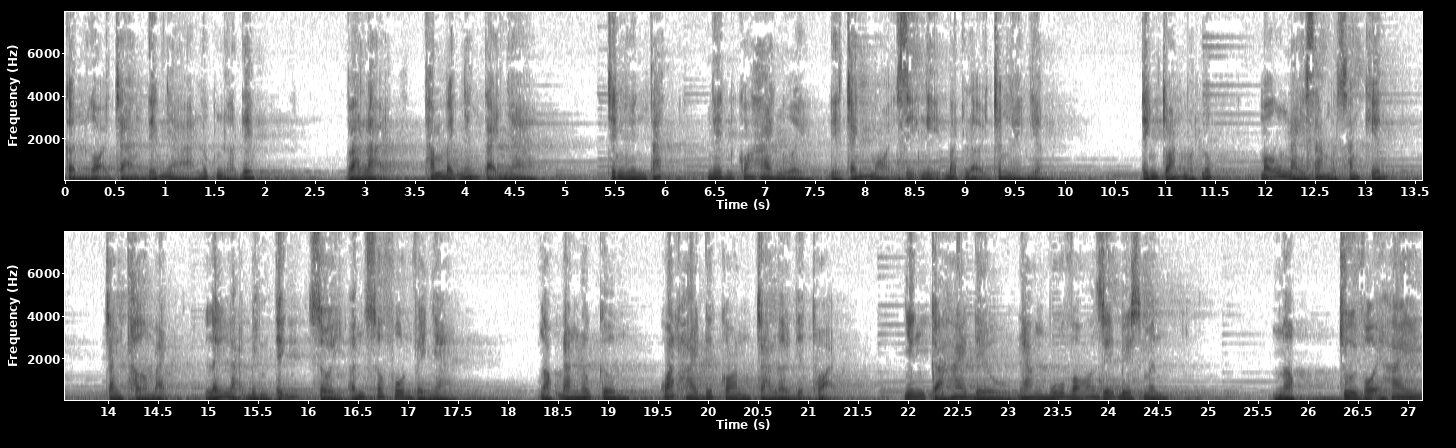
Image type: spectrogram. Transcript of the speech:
cần gọi chàng đến nhà lúc nửa đêm. Và lại, thăm bệnh nhân tại nhà, Trên nguyên tắc nên có hai người để tránh mọi dị nghị bất lợi cho nghề nghiệp. Tính toán một lúc, Mẫu nảy ra một sáng kiến. Chàng thở mạnh, Lấy lại bình tĩnh Rồi ấn số phone về nhà. Ngọc đang nấu cơm, Quát hai đứa con trả lời điện thoại. Nhưng cả hai đều đang múa võ dưới basement. Ngọc, chui vội hai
